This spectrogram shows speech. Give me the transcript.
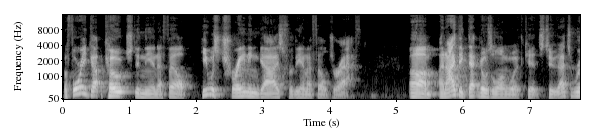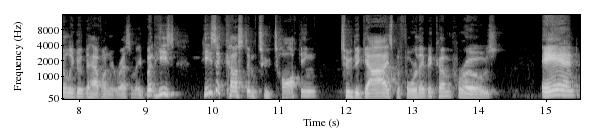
Before he got coached in the NFL, he was training guys for the NFL draft. Um, and I think that goes along with kids too. That's really good to have on your resume. But he's he's accustomed to talking to the guys before they become pros and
